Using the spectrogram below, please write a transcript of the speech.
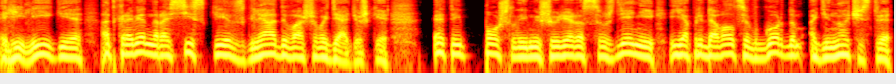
религия, откровенно расистские взгляды вашего дядюшки. Этой пошлой мишуре рассуждений я предавался в гордом одиночестве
